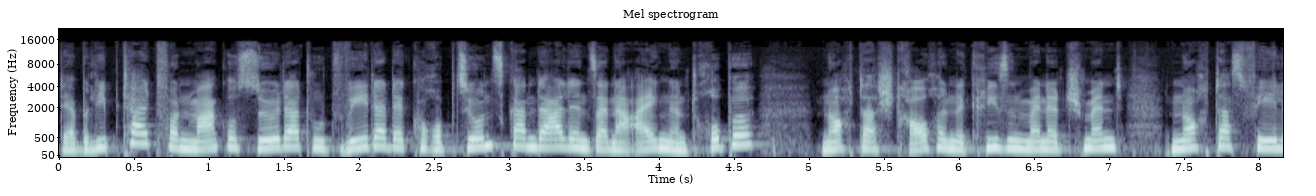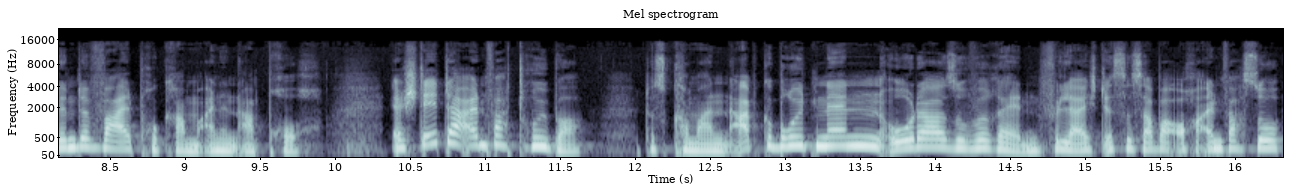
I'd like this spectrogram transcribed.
Der Beliebtheit von Markus Söder tut weder der Korruptionsskandal in seiner eigenen Truppe, noch das strauchelnde Krisenmanagement, noch das fehlende Wahlprogramm einen Abbruch. Er steht da einfach drüber. Das kann man abgebrüht nennen oder souverän. Vielleicht ist es aber auch einfach so,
